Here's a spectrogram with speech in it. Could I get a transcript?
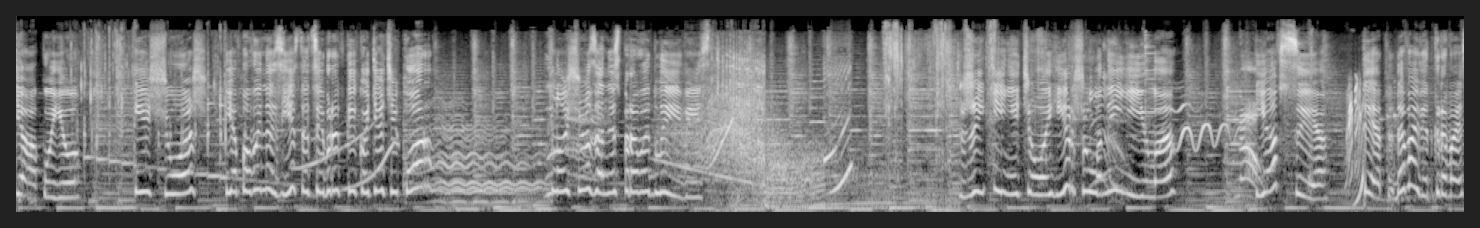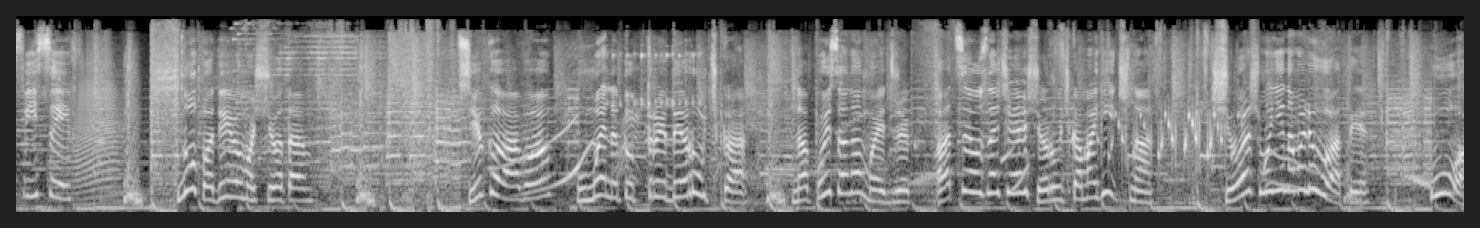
дякую. І що ж? Я повинна з'їсти цей бридкий котячий корм? Ну що за несправедливість? В житті нічого гіршого не їла. Я все. Тед, давай відкривай свій сейф. Ну, подивимось, що там. Цікаво. У мене тут 3D ручка. Написано Magic. А це означає, що ручка магічна. Що ж мені намалювати? О,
